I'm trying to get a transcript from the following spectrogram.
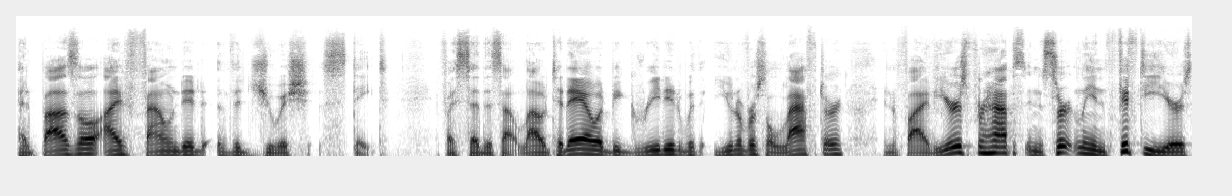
At Basel, I founded the Jewish state. If I said this out loud today, I would be greeted with universal laughter. In five years, perhaps, and certainly in 50 years,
